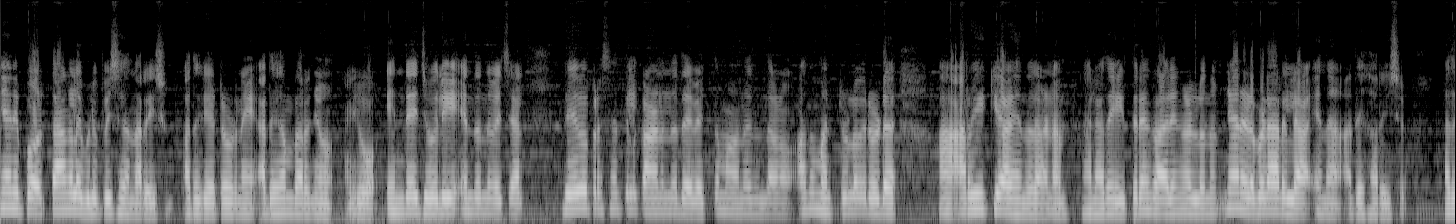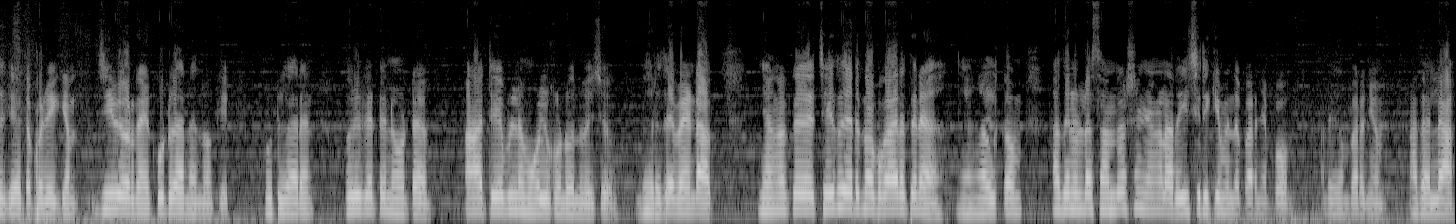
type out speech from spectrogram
ഞാനിപ്പോൾ താങ്കളെ വിളിപ്പിച്ചതെന്ന് അറിയിച്ചു. അത് കേട്ട ഉടനെ അദ്ദേഹം പറഞ്ഞു അയ്യോ എന്റെ ജോലി എന്തെന്ന് വെച്ചാൽ ദൈവപ്രശ്നത്തിൽ കാണുന്നത് വ്യക്തമാവുന്നത് എന്താണോ അത് മറ്റുള്ളവരോട് അറിയിക്കുക എന്നതാണ്. അല്ലാതെ ഇത്തരം കാര്യങ്ങളിലൊന്നും ഞാൻ ഇടപെടാറില്ല എന്ന് അദ്ദേഹം അറിയിച്ചു. അത് കേട്ടപ്പോഴേക്കും ജീവി ഉടനെ കൂട്ടുകാരനെ നോക്കി. കൂട്ടുകാരൻ ഒരു കെട്ട നോട്ട് ആ ടേബിളിന് മുകളിൽ കൊണ്ടുവന്ന് വെച്ചു. വെറുതെ വേണ്ട. ഞങ്ങൾക്ക് ചെയ്തു തരുന്ന ഉപകാരത്തിന് ഞങ്ങൾക്കും അതിനുള്ള സന്തോഷം ഞങ്ങൾ അറിയിച്ചിരിക്കുമെന്ന് പറഞ്ഞപ്പോൾ അദ്ദേഹം പറഞ്ഞു അതല്ല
